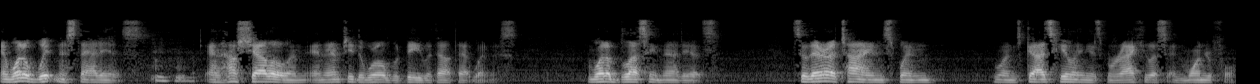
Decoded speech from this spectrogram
And what a witness that is. Mm-hmm. And how shallow and, and empty the world would be without that witness. What a blessing that is. So there are times when when God's healing is miraculous and wonderful.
